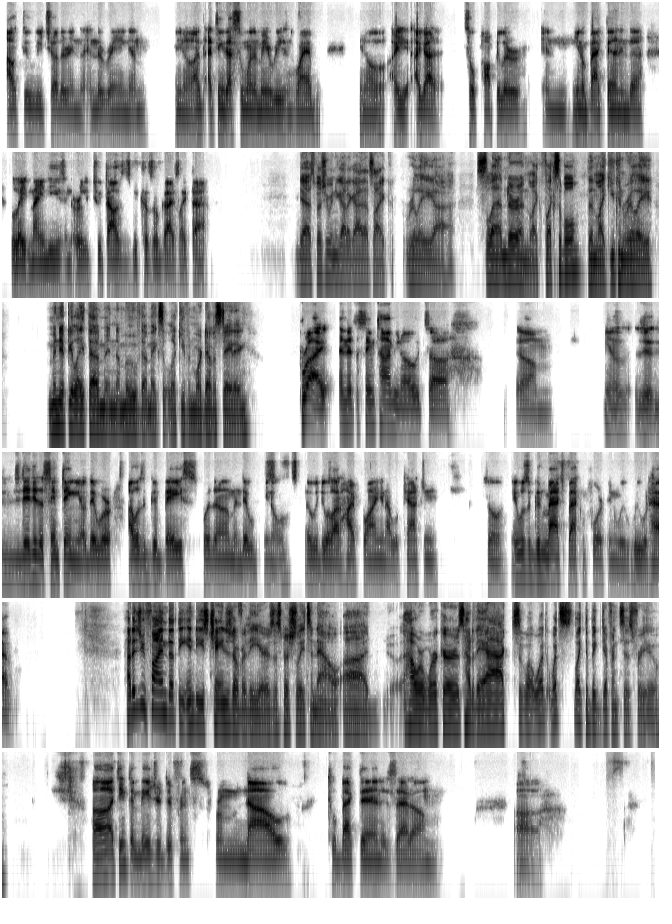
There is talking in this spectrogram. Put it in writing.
outdo each other in the in the ring, and you know, I, I think that's one of the main reasons why I, you know, I I got so popular in you know back then in the late 90s and early 2000s because of guys like that yeah especially when you got a guy that's like really uh slender and like flexible then like you can really manipulate them in a move that makes it look even more devastating right and at the same time you know it's uh um you know they, did the same thing you know they were i was a good base for them and they you know they would do a lot of high flying and i would catch them so it was a good match back and forth, and we, we would have. How did you find that the indies changed over the years, especially to now? Uh, how are workers? How do they act? What what what's like the big differences for you? Uh, I think the major difference from now till back then is that um, uh,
